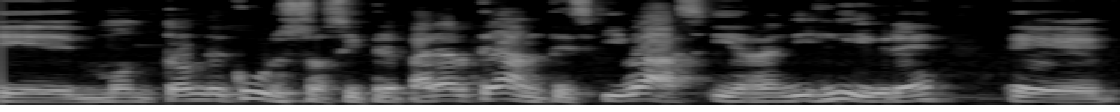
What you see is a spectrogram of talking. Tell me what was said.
eh, montón de cursos y prepararte antes y vas y rendís libre, eh,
